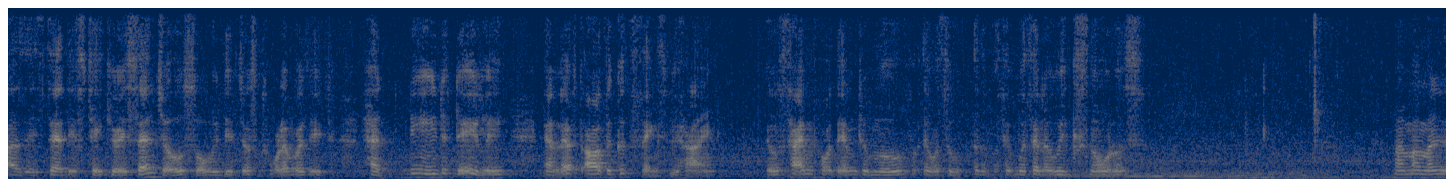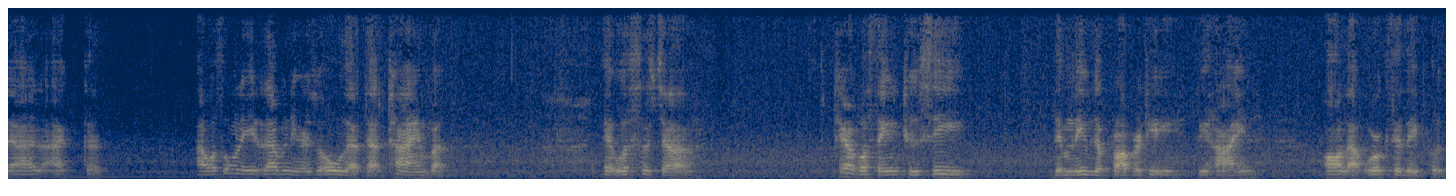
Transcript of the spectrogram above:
as they said, just take your essentials. So we did just whatever they had need daily, and left all the good things behind. It was time for them to move. It was a, within a week's notice. My mom and dad, I could, I was only 11 years old at that time, but it was such a terrible thing to see them leave the property behind, all that work that they put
